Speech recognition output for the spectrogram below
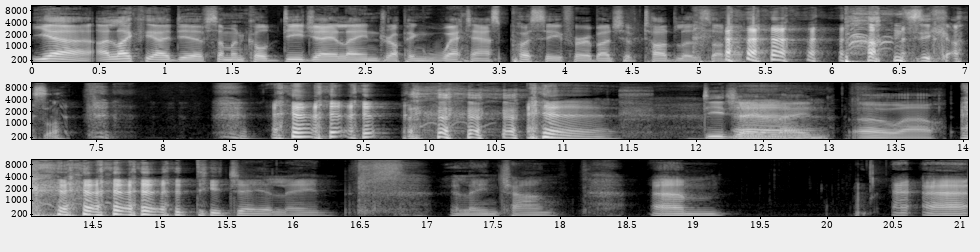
Yeah, I like the idea of someone called DJ Lane dropping wet ass pussy for a bunch of toddlers on a bouncy castle. DJ Uh. Lane. Oh wow. DJ Elaine, Elaine Chang, um, uh,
